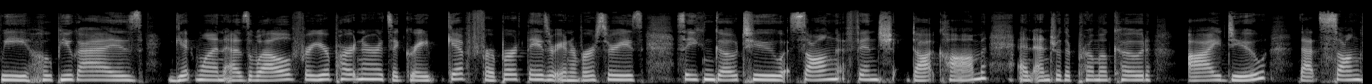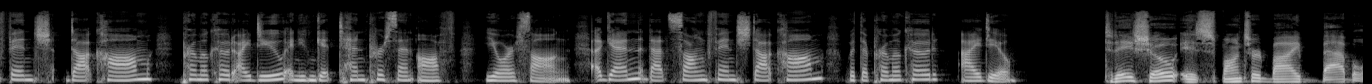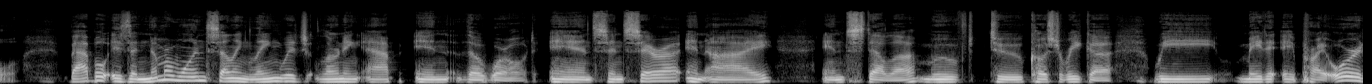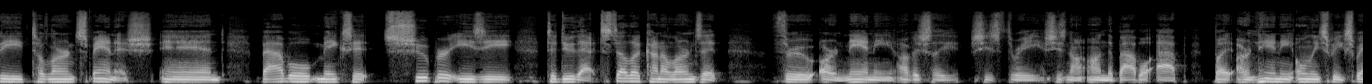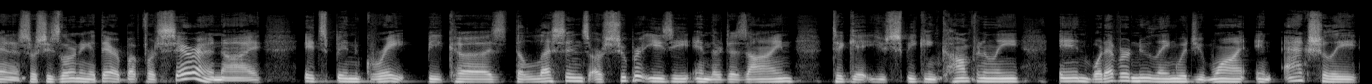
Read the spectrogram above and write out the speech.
we hope you guys get one as well for your partner. It's a great gift for birthdays or anniversaries. So you can go to songfinch.com and enter the promo code I do. That's songfinch.com, promo code I do, and you can get 10% off your song. Again, that's songfinch.com with the promo code I do. Today's show is sponsored by Babbel. Babbel is the number one selling language learning app in the world. And since Sarah and I and Stella moved to Costa Rica, we made it a priority to learn Spanish and Babbel makes it super easy to do that. Stella kind of learns it through our nanny. Obviously, she's three. She's not on the Babbel app, but our nanny only speaks Spanish. So she's learning it there. But for Sarah and I, it's been great because the lessons are super easy and they're designed to get you speaking confidently in whatever new language you want and actually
